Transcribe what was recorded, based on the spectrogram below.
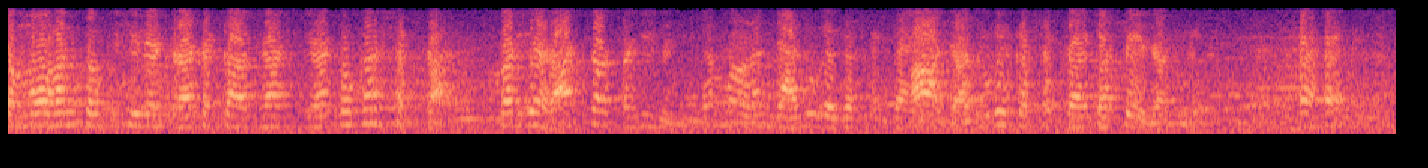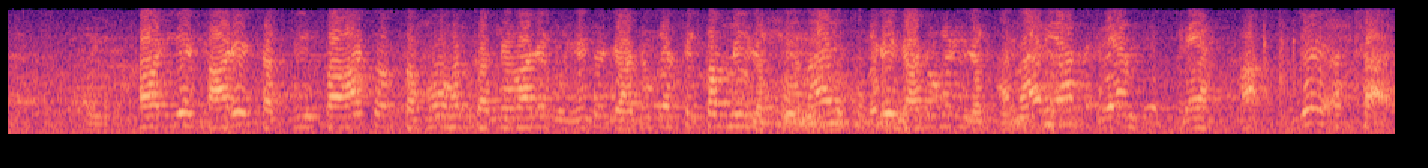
सम्मोहन तो किसी ने त्राटक का अभ्यास किया तो कर सकता है पर यह रास्ता सही नहीं है। सम्मोहन जादूगर कर सकता है। हाँ जादूगर कर सकता है करते हैं जादूगर। और ये सारे शक्तिपात और सम्मोहन करने वाले मुझे तो जादूगर से कम नहीं लगते। हमारे तो- बड़े जादूगर ही लगते हमारे यहाँ प्रेम है प्रेम। हाँ, ये अच्छा है।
